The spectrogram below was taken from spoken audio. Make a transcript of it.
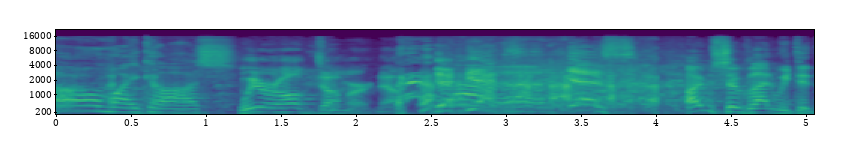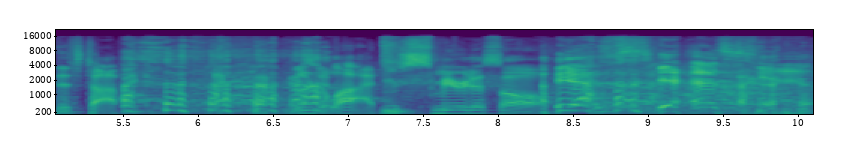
Oh my gosh. We are all dumber now. Yeah, yes, yes. I'm so glad we did this topic. Learned a lot. you smeared us all. Yes, yes, yes.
